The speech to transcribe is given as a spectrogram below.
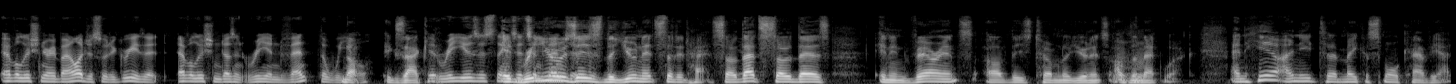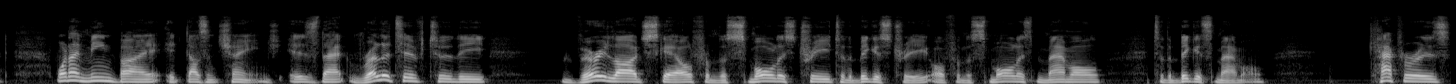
evolutionary biologists would agree that evolution doesn't reinvent the wheel. No, exactly. It reuses things it it's invented. reuses the units that it has. So that's so there's an invariance of these terminal units of Mm-hmm. the network. And here I need to make a small caveat. What I mean by it doesn't change is that relative to the very large scale from the smallest tree to the biggest tree or from the smallest mammal to the biggest mammal, capillaries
